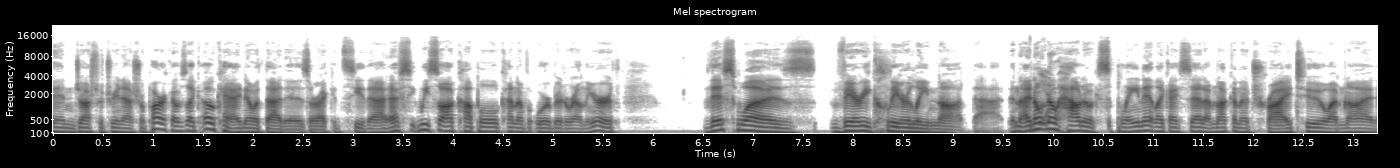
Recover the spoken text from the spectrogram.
in Joshua Tree National Park, I was like, okay, I know what that is, or I could see that. I've seen, we saw a couple kind of orbit around the Earth. This was very clearly not that, and I don't Yeah. know how to explain it. Like I said, I'm not going to try to. I'm not.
